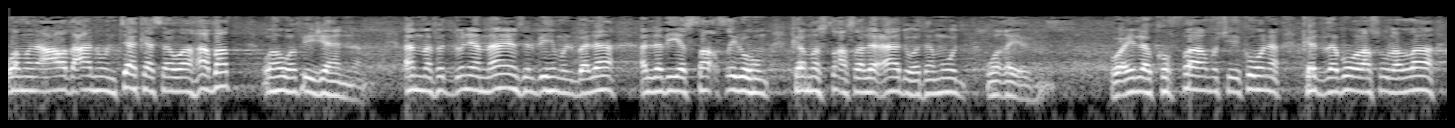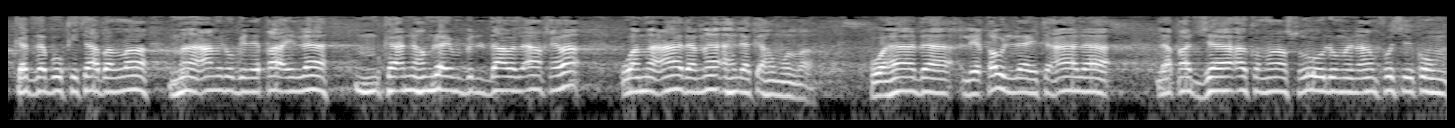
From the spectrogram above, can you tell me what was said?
ومن أعرض عنه انتكس وهبط وهو في جهنم. أما في الدنيا ما ينزل بهم البلاء الذي يستأصلهم كما استأصل عاد وثمود وغيرهم. وإلا كفار مشركون كذبوا رسول الله كذبوا كتاب الله ما عملوا بلقاء الله كأنهم لا يؤمنون بالدار الآخرة. ومع هذا ما أهلكهم الله. وهذا لقول الله تعالى لقد جاءكم رسول من أنفسكم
